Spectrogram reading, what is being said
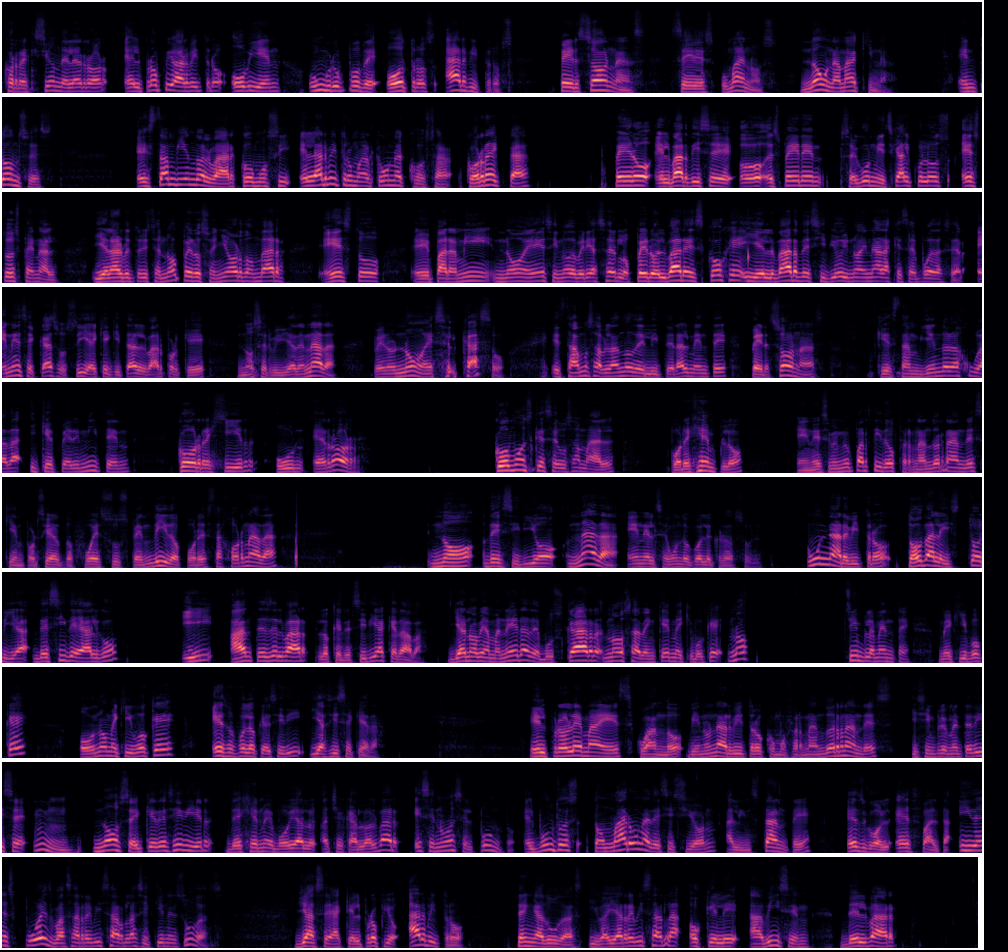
corrección del error? El propio árbitro o bien un grupo de otros árbitros, personas, seres humanos, no una máquina. Entonces, están viendo al VAR como si el árbitro marcó una cosa correcta pero el VAR dice, oh, esperen, según mis cálculos, esto es penal. Y el árbitro dice, no, pero señor Don VAR, esto eh, para mí no es y no debería serlo. Pero el VAR escoge y el VAR decidió y no hay nada que se pueda hacer. En ese caso sí, hay que quitar el VAR porque no serviría de nada. Pero no es el caso. Estamos hablando de literalmente personas que están viendo la jugada y que permiten corregir un error. ¿Cómo es que se usa mal? Por ejemplo, en ese mismo partido, Fernando Hernández, quien por cierto fue suspendido por esta jornada, no decidió nada en el segundo gol de Cruz Azul. Un árbitro, toda la historia, decide algo y antes del VAR lo que decidía quedaba. Ya no había manera de buscar, no saben qué, me equivoqué. No, simplemente me equivoqué o no me equivoqué, eso fue lo que decidí y así se queda. El problema es cuando viene un árbitro como Fernando Hernández y simplemente dice, mm, no sé qué decidir, déjenme, voy a, checarlo al bar. Ese no es el punto. El punto es tomar una decisión al instante, es gol, es falta, y después vas a revisarla si tienes dudas. Ya sea que el propio árbitro tenga dudas y vaya a revisarla o que le avisen del bar,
